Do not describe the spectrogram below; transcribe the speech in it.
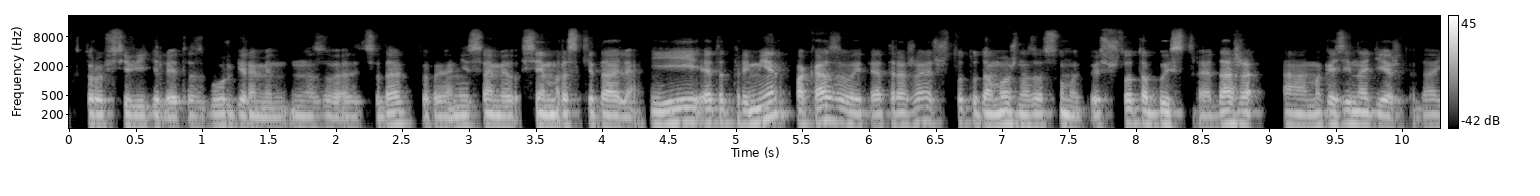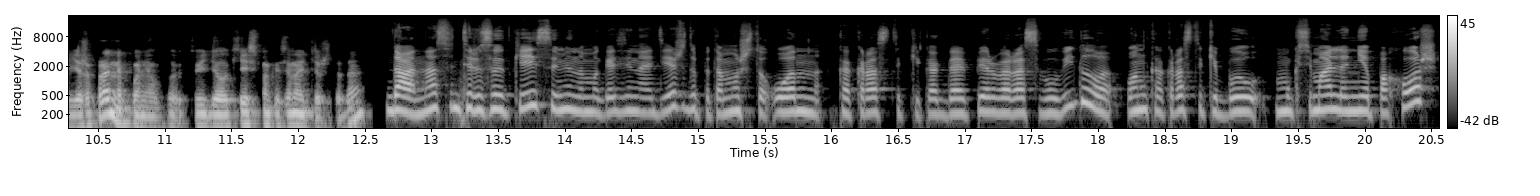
которую все видели, это с бургерами называется, да, которые они сами всем раскидали. И этот пример показывает и отражает, что туда можно засунуть. То есть что-то быстрое. Даже а, магазин одежды, да. Я же правильно понял? Ты видел кейс магазина одежды, да? Да, нас интересует кейс именно магазина одежды, потому что он как раз-таки, когда я первый раз его увидела, он как раз-таки был максимально не похож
